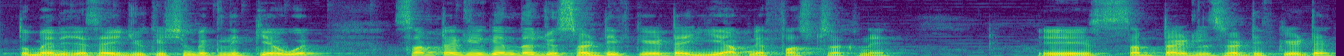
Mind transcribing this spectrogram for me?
तो मैंने जैसा एजुकेशन पर क्लिक किया हुआ है। सब टाइटल के अंदर जो सर्टिफिकेट है, ये आपने फ़र्स्ट रखना है। सब टाइटल सर्टिफिकेट है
